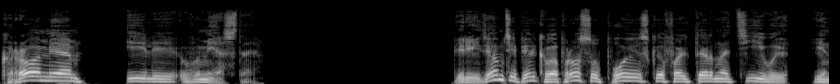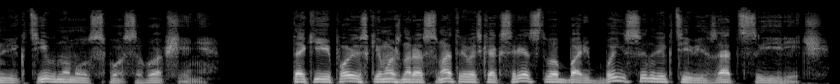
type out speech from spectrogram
Кроме или вместо. Перейдем теперь к вопросу поисков альтернативы инвективному способу общения. Такие поиски можно рассматривать как средство борьбы с инвективизацией речи.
